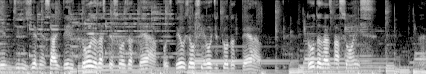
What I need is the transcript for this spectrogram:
ele dirigir a mensagem dele a todas as pessoas da terra, pois Deus é o Senhor de toda a terra todas as nações. Né?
